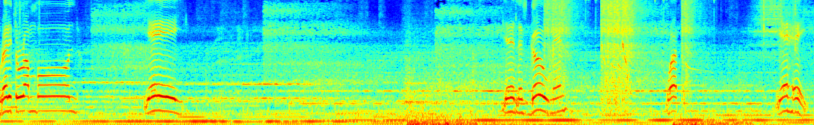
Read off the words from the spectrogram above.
Ready to rumble! Yay! Yeah, let's go, man. What? Yay!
